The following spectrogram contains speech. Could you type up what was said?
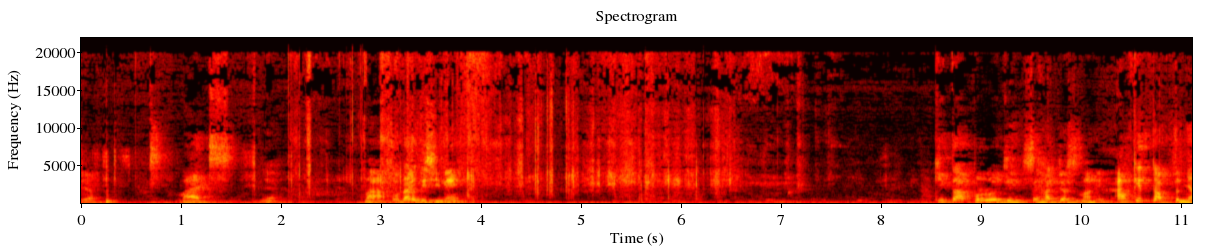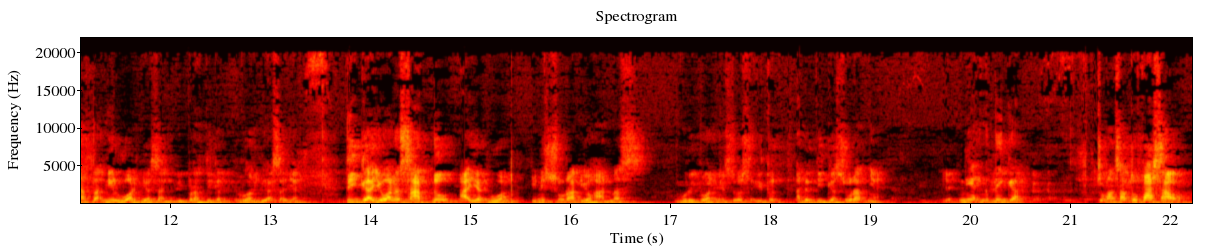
ya Max ya nah saudara di sini kita perlu sehat jasmani. Alkitab ternyata ini luar biasanya. Ini perhatikan, luar biasanya. 3 Yohanes 1 ayat 2. Ini surat Yohanes, murid Tuhan Yesus, itu ada tiga suratnya. Ya, ini yang ketiga. Cuman satu pasal.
